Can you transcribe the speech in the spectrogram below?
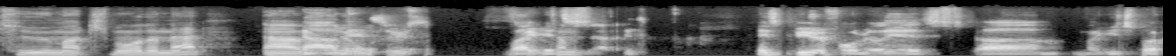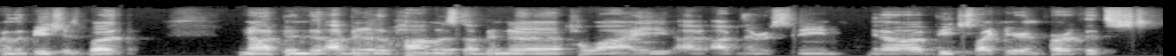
too much more than that. Um, no, you know, man, seriously. Like it's, it's it's beautiful. It really is. Um, like you spoke on the beaches, but you know, I've been to, I've been to the Bahamas. I've been to Hawaii. I, have never seen you know a beach like here in Perth. It's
